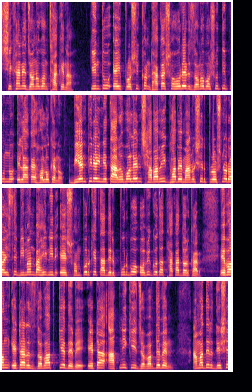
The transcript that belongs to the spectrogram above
সেখানে জনগণ থাকে না। কিন্তু এই প্রশিক্ষণ ঢাকা শহরের জনবসতিপূর্ণ এলাকায় হলো কেন? বিএনপির এই নেতা আরও বলেন, স্বাভাবিকভাবে মানুষের প্রশ্ন রয়েছে, বিমান বাহিনীর এ সম্পর্কে তাদের পূর্ব অভিজ্ঞতা থাকা দরকার এবং এটার জবাব কে দেবে? এটা আপনি কি জবাব দেবেন? আমাদের দেশে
